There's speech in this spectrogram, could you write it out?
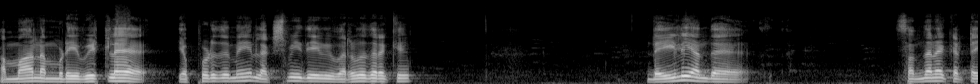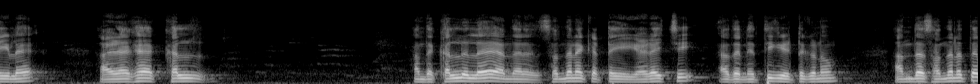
அம்மா நம்முடைய வீட்டில் எப்பொழுதுமே லக்ஷ்மி தேவி வருவதற்கு டெய்லி அந்த சந்தனக்கட்டையில் அழகாக கல் அந்த கல்லில் அந்த சந்தனக்கட்டையை இழைச்சி அதை நெத்திக்கு இட்டுக்கணும். அந்த சந்தனத்தை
